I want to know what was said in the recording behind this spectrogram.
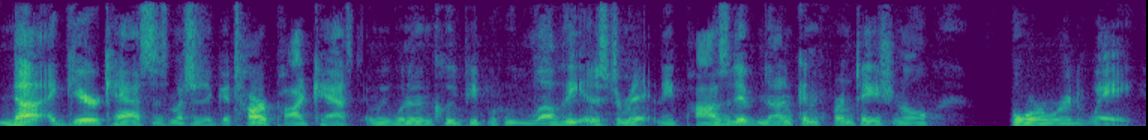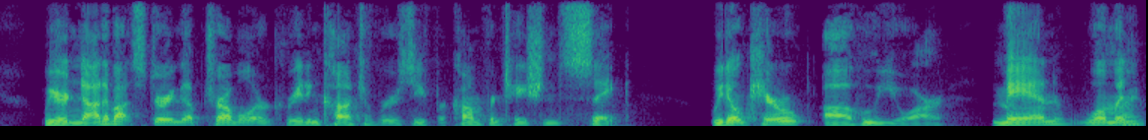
not a gear cast as much as a guitar podcast, and we want to include people who love the instrument in a positive, non-confrontational, forward way. We are not about stirring up trouble or creating controversy for confrontation's sake. We don't care uh, who you are, man, woman, Right.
